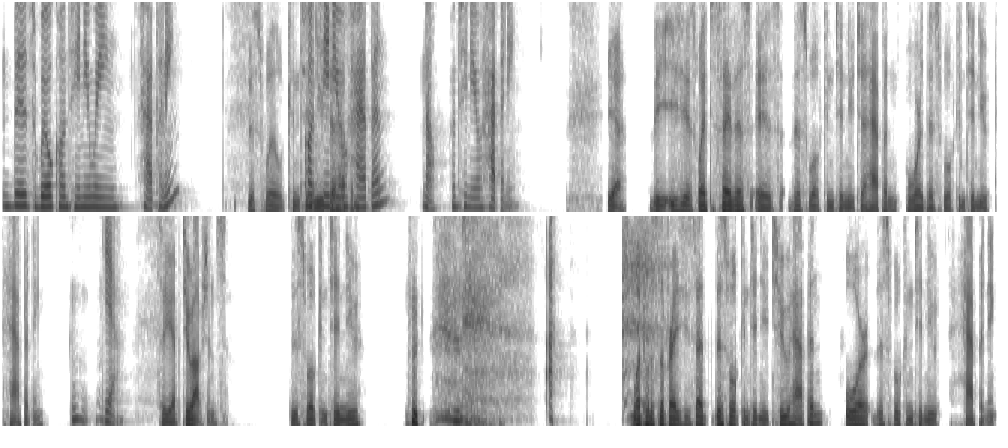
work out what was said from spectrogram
this will continuing happening. This will continue, to Continue happen. happen. No, continue happening. yeah. The easiest way to say this is this will continue to happen or this will continue happening. Mm, Yeah. So you have two options. This will continue. what was the phrase you said? This will continue to happen or this will continue happening.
